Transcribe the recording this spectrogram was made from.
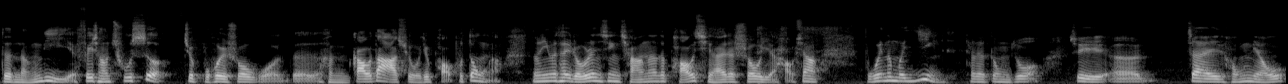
的能力也非常出色，就不会说我的很高大，所以我就跑不动了。那因为他柔韧性强呢，他跑起来的时候也好像不会那么硬，他的动作，所以呃，在红牛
